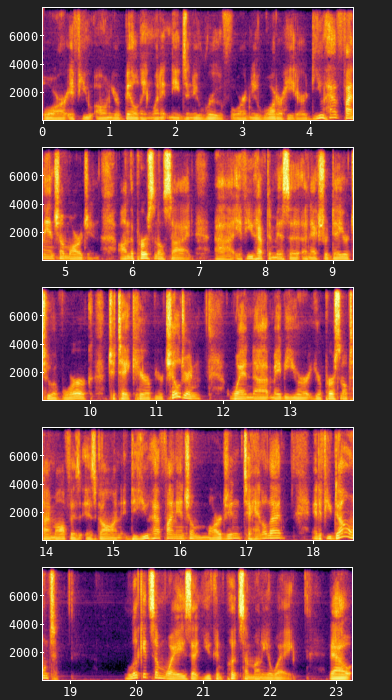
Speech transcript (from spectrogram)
or if you own your building when it needs a new roof or a new water heater? Do you have financial margin on the personal side uh, if you have to miss a, an extra day or two of work to take care of your children when uh, maybe your your personal time off is, is gone? Do you have financial margin to handle that? And if you don't look at some ways that you can put some money away. Now,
